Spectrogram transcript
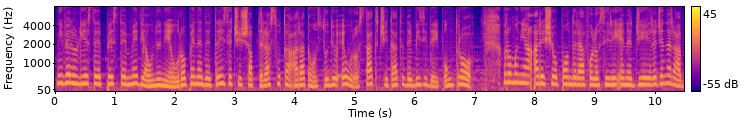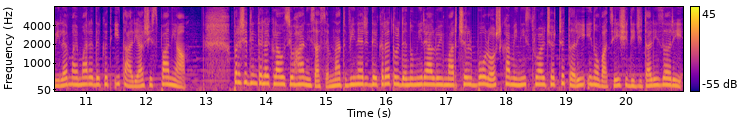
Nivelul este peste media Uniunii Europene de 37%, arată un studiu Eurostat citat de busyday.ro. România are și o pondere a folosirii energiei regenerabile mai mare decât Italia și Spania. Președintele Claus Iohannis a semnat vineri decretul de numire a lui Marcel Boloș ca ministru al cercetării, inovației și digitalizării.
